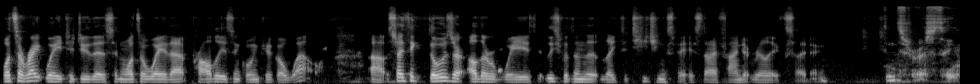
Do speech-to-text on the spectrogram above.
what's a right way to do this and what's a way that probably isn't going to go well. Uh, so i think those are other ways at least within the like the teaching space that i find it really exciting. Interesting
